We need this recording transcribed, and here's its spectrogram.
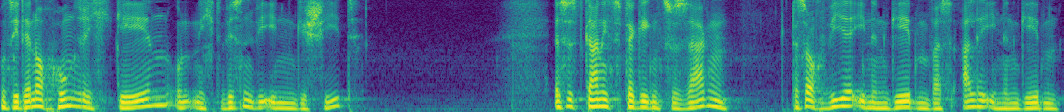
und sie dennoch hungrig gehen und nicht wissen, wie ihnen geschieht? Es ist gar nichts dagegen zu sagen, dass auch wir ihnen geben, was alle ihnen geben,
